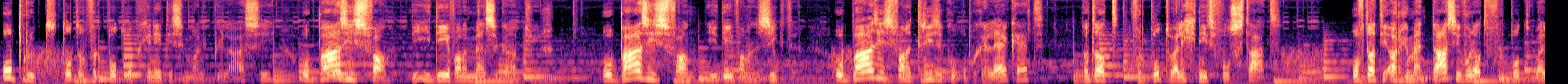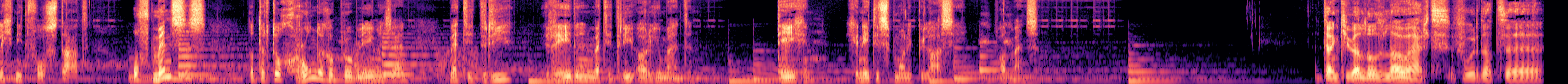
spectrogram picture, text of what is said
oproept tot een verbod op genetische manipulatie, op basis van die idee van een menselijke natuur, op basis van het idee van een ziekte, op basis van het risico op gelijkheid, dat dat verbod wellicht niet volstaat. Of dat die argumentatie voor dat verbod wellicht niet volstaat. Of minstens dat er toch grondige problemen zijn met die drie redenen, met die drie argumenten tegen genetische manipulatie van mensen. Dankjewel, Lode Lauwaard, voor dat uh,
